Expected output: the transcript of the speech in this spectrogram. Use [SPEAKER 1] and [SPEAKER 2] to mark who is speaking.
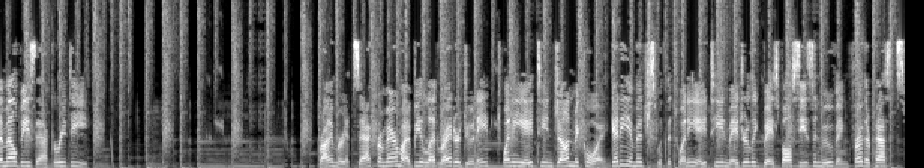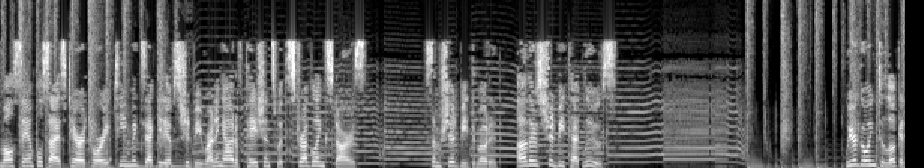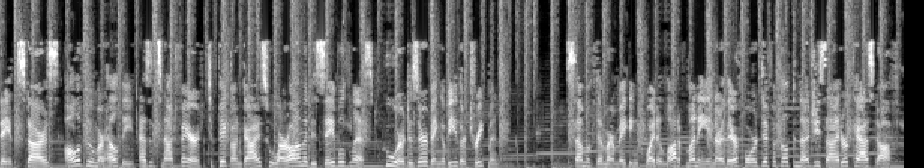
[SPEAKER 1] MLB Zachary D. Rymer at zachrymer My Be Led Writer June 8, 2018 John McCoy, Getty Images with the 2018 Major League Baseball season moving further past small sample size territory, team executives should be running out of patience with struggling stars. Some should be demoted. Others should be cut loose. We're going to look at 8 stars, all of whom are healthy, as it's not fair to pick on guys who are on the disabled list, who are deserving of either treatment. Some of them are making quite a lot of money and are therefore difficult to nudge aside or cast off.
